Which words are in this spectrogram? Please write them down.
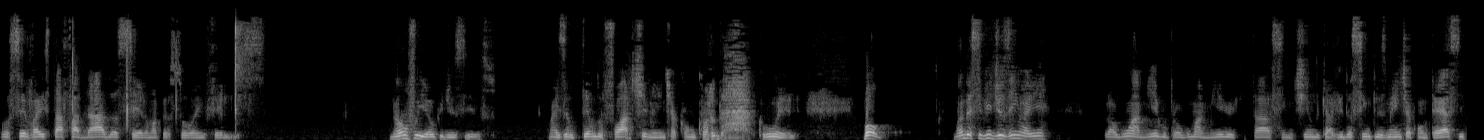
você vai estar fadado a ser uma pessoa infeliz. Não fui eu que disse isso mas eu tendo fortemente a concordar com ele. Bom, manda esse videozinho aí para algum amigo, para alguma amiga que está sentindo que a vida simplesmente acontece,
